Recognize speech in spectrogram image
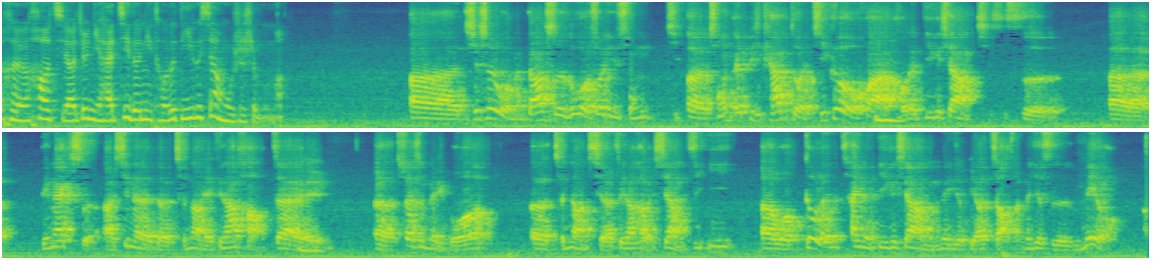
很好奇啊，就你还记得你投的第一个项目是什么吗？呃，其实我们当时如果说你从机呃从 A B Capital 机构化投的第一个项目，其实是呃零 X 啊，现在的成长也非常好，在呃算是美国呃成长起来非常好的项目之一。呃，我个人参与的第一个项目，那个比较早的，那就是 Mail 啊，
